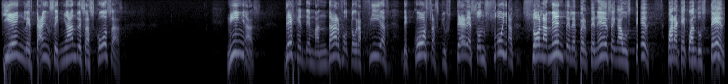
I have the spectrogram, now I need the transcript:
¿Quién le está enseñando esas cosas? Niñas, dejen de mandar fotografías de cosas que ustedes son suyas, solamente le pertenecen a usted, para que cuando usted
